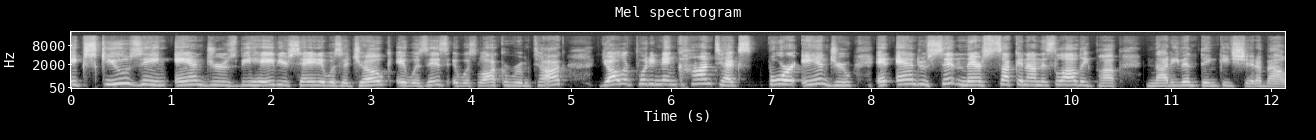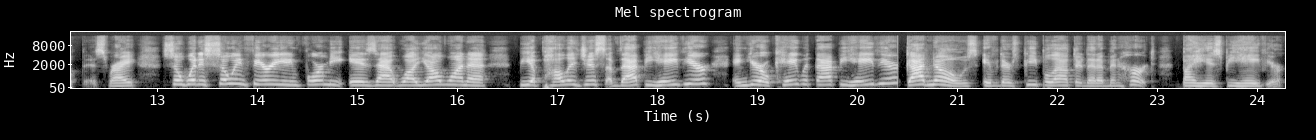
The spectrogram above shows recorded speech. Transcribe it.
excusing Andrew's behavior, saying it was a joke, it was this, it was locker room talk. Y'all are putting in context for Andrew, and Andrew sitting there sucking on his lollipop, not even thinking shit about this, right? So, what is so infuriating for me is that while y'all want to be apologists of that behavior and you're okay with that behavior, God knows if there's people out there that have been hurt by his behavior,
